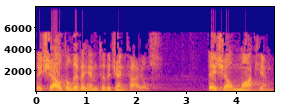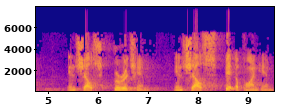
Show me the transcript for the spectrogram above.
they shall deliver him to the Gentiles. They shall mock him and shall scourge him, and shall spit upon him,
